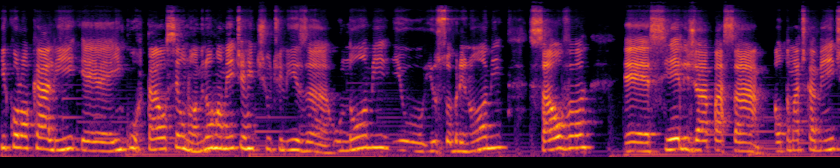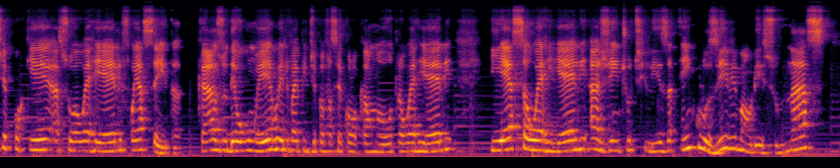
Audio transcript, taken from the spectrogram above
e colocar ali, é, encurtar o seu nome. Normalmente a gente utiliza o nome e o, e o sobrenome, salva. É, se ele já passar automaticamente, é porque a sua URL foi aceita. Caso dê algum erro, ele vai pedir para você colocar uma outra URL. E essa URL a gente utiliza, inclusive, Maurício, nas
